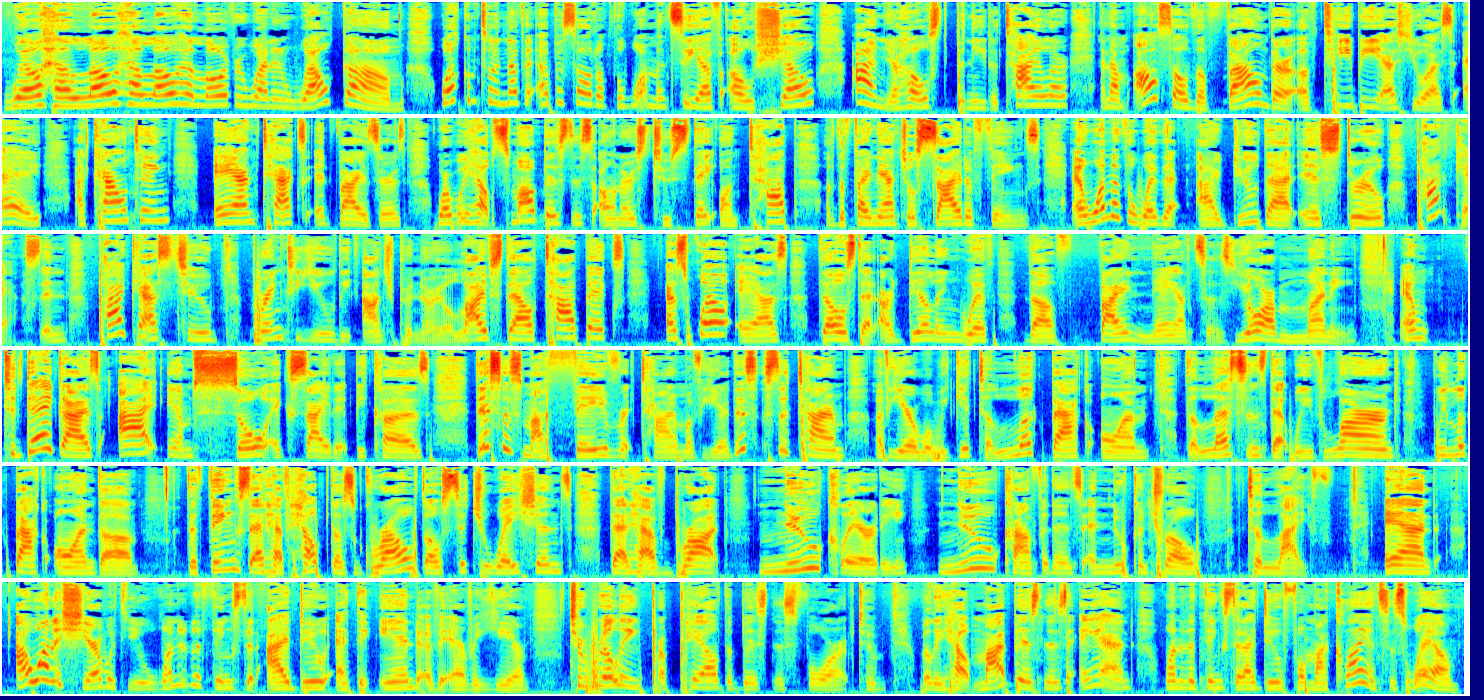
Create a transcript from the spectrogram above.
Well, hello, hello, hello, everyone, and welcome. Welcome to another episode of the Woman CFO Show. I'm your host, Benita Tyler, and I'm also the founder of TBS USA Accounting and Tax Advisors, where we help small business owners to stay on top of the financial side of things. And one of the way that I do that is through podcasts and podcasts to bring to you the entrepreneurial lifestyle topics as well as those that are dealing with the finances, your money. And Today, guys, I am so excited because this is my favorite time of year. This is the time of year where we get to look back on the lessons that we've learned. We look back on the the things that have helped us grow, those situations that have brought new clarity, new confidence, and new control to life. And I want to share with you one of the things that I do at the end of every year to really propel the business forward, to really help my business, and one of the things that I do for my clients as well.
